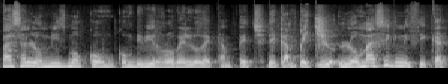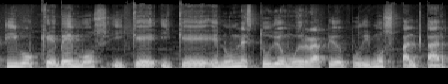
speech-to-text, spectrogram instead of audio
pasa lo mismo con, con Vivi Robelo de Campeche. De Campeche. Lo, lo más significativo que vemos y que, y que en un estudio muy rápido pudimos palpar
